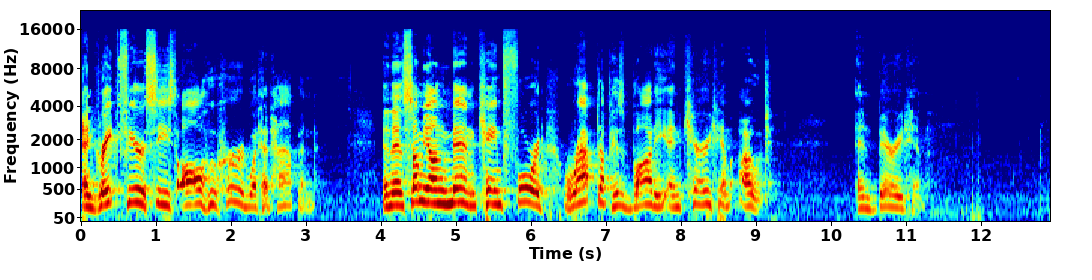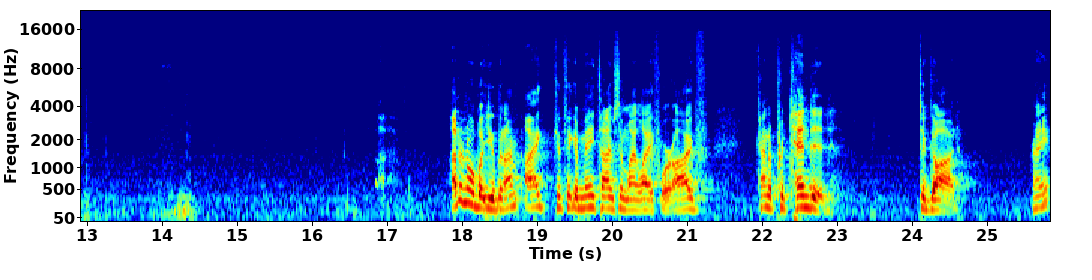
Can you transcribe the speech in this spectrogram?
And great fear seized all who heard what had happened. And then some young men came forward, wrapped up his body, and carried him out and buried him. I don't know about you, but I'm, I can think of many times in my life where I've kind of pretended to God, right?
